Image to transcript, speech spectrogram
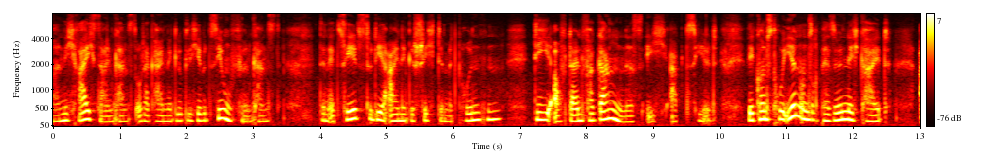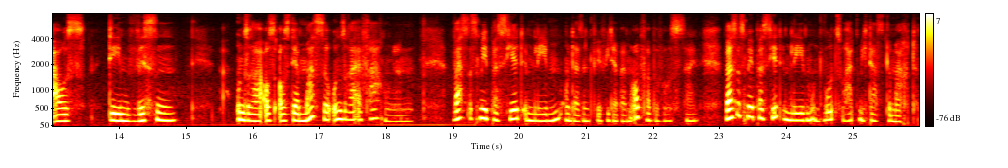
äh, nicht reich sein kannst oder keine glückliche Beziehung führen kannst, dann erzählst du dir eine Geschichte mit Gründen, die auf dein vergangenes Ich abzielt. Wir konstruieren unsere Persönlichkeit aus dem Wissen, unserer, aus, aus der Masse unserer Erfahrungen. Was ist mir passiert im Leben? Und da sind wir wieder beim Opferbewusstsein. Was ist mir passiert im Leben und wozu hat mich das gemacht?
